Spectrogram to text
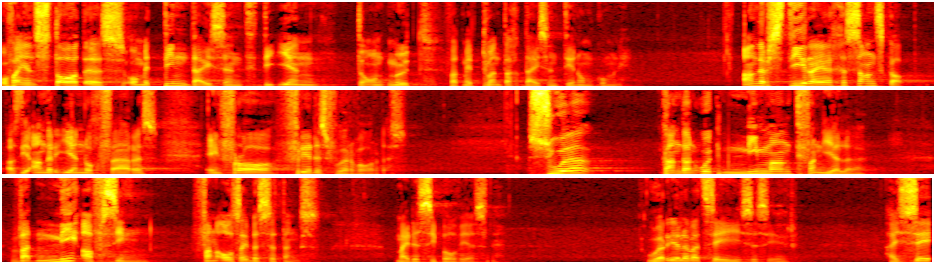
of hy in staat is om met 10000 die een te ontmoet wat met 20000 teen hom kom nie. Anders stuur hy 'n gesantskap as die ander een nog ver is en vra vredesvoorwaardes. So kan dan ook niemand van julle wat nie afsien van al sy besittings my disipel wees nie. Hoor julle wat sê Jesus hier? Hy sê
